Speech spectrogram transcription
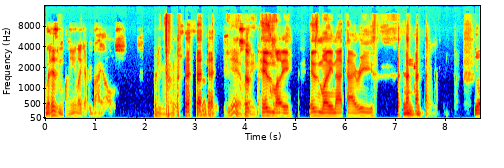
with his money, like everybody else. Pretty much. yeah, like his money, his money, not Kyrie's. Mm-hmm. yeah,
